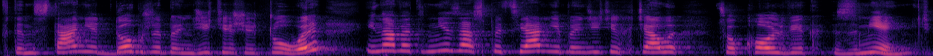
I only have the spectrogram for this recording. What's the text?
w tym stanie, dobrze będziecie się czuły i nawet nie za specjalnie będziecie chciały cokolwiek zmienić.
